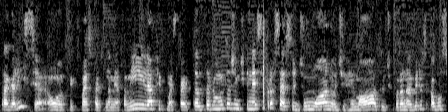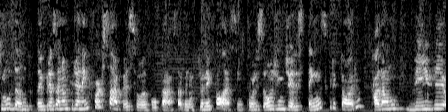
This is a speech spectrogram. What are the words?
pra Galícia, ou eu fico mais perto da minha família, fico mais perto. Então, teve muita gente que nesse processo de um ano de remoto, de coronavírus, acabou se mudando. Então, a empresa não podia nem forçar a pessoa a voltar, sabe? Não podia nem falar assim. Então, eles, hoje em dia, eles têm um escritório, cada um vive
